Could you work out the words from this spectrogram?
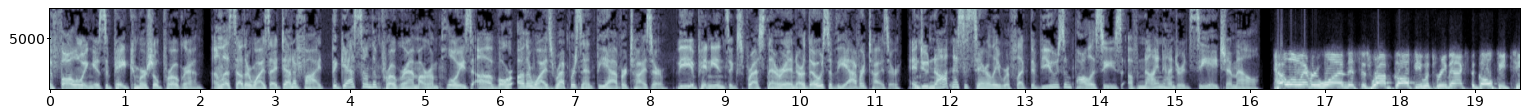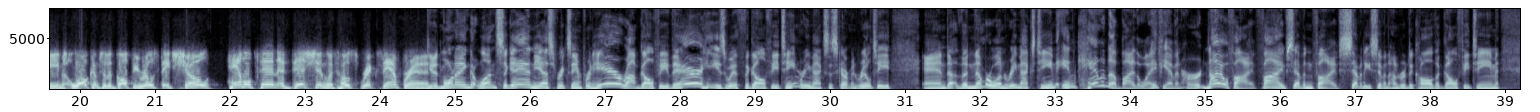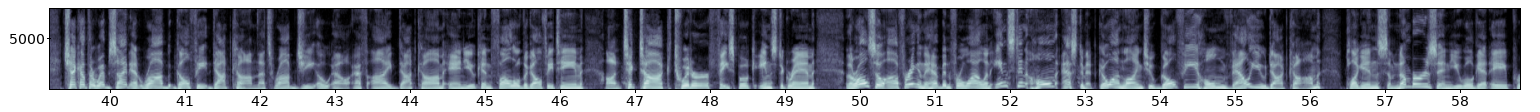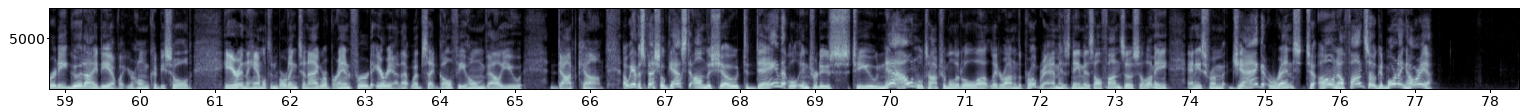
The following is a paid commercial program. Unless otherwise identified, the guests on the program are employees of or otherwise represent the advertiser. The opinions expressed therein are those of the advertiser and do not necessarily reflect the views and policies of 900 CHML. Hello, everyone. This is Rob Golfi with Remax, the Golfi team. Welcome to the Golfi Real Estate Show Hamilton edition with host Rick Zamperin. Good morning once again. Yes, Rick Zamperin here. Rob Golfi there. He's with the Golfi team, Remax Escarpment Realty, and uh, the number one Remax team in Canada, by the way, if you haven't heard. 905 575 7700 to call the Golfi team. Check out their website at robgolfi.com. That's Rob, G O L F I.com. And you can follow the Golfi team on TikTok, Twitter, Facebook, Instagram. They're also offering, and they have been for a while, an instant home estimate. Go online to golfihomevalue.com, plug in some numbers, and you will get a pretty good idea of what your home could be sold here in the Hamilton, Burlington, Niagara, Brantford area. That website, golfihomevalue.com. Uh, we have a special guest on the show today that we'll introduce to you now, and we'll talk to him a little uh, later on in the program. His name is Alphonso Salemi, and he's from JAAG Rent to Own. Alphonso, good morning. How are you?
